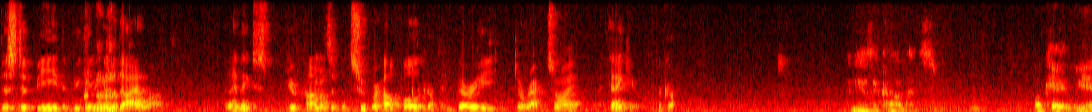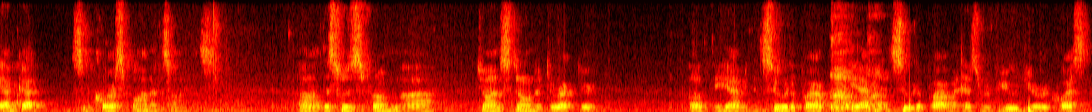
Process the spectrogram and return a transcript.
this to be the beginning of a dialogue. And I think your comments have been super helpful and- and very direct, so I I thank you. Okay. Any other comments? Okay, we have got some correspondence on this. Uh, This was from uh, John Stone, the Director of the Abington Sewer Department. The Abington Sewer Department has reviewed your request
